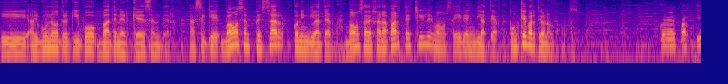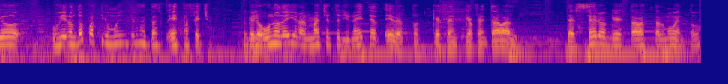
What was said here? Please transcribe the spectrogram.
y algún otro equipo va a tener que descender. Así que vamos a empezar con Inglaterra. Vamos a dejar aparte a Chile, vamos a ir a Inglaterra. ¿Con qué partido nos vamos? Con el partido, hubieron dos partidos muy interesantes esta fecha, pero uno de ellos era el Manchester United Everton, que, que enfrentaba al tercero que estaba hasta el momento,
